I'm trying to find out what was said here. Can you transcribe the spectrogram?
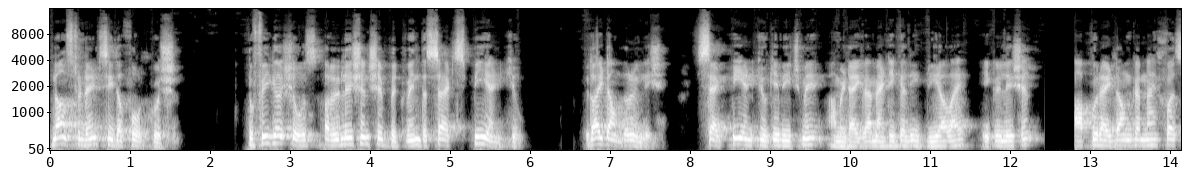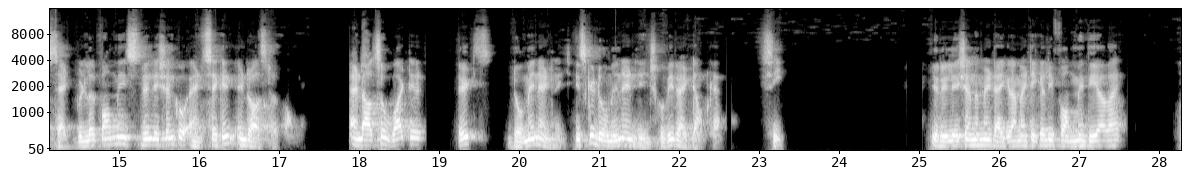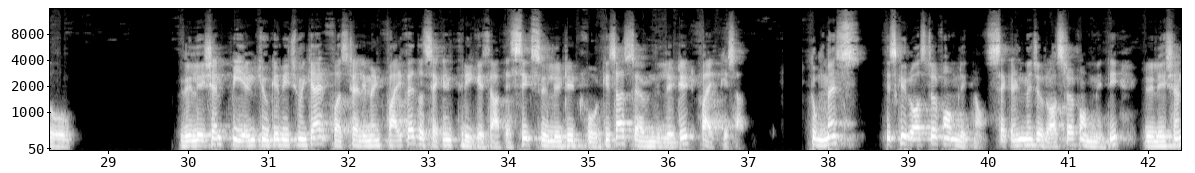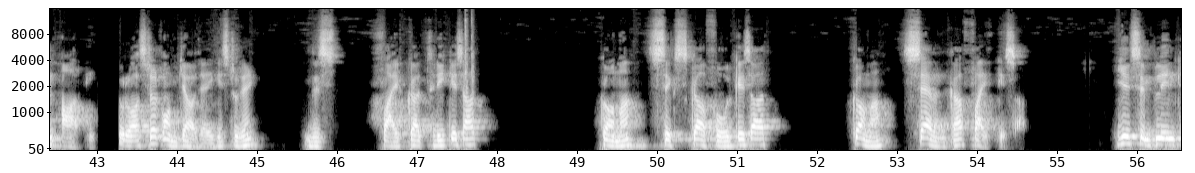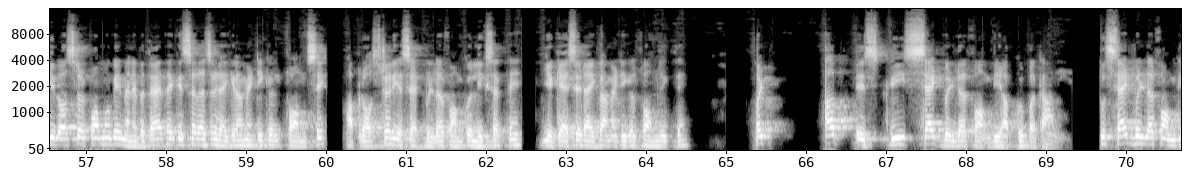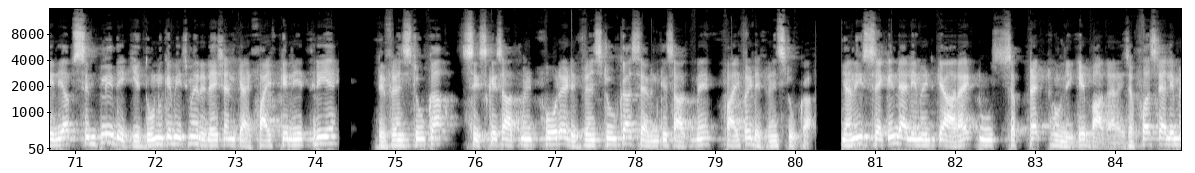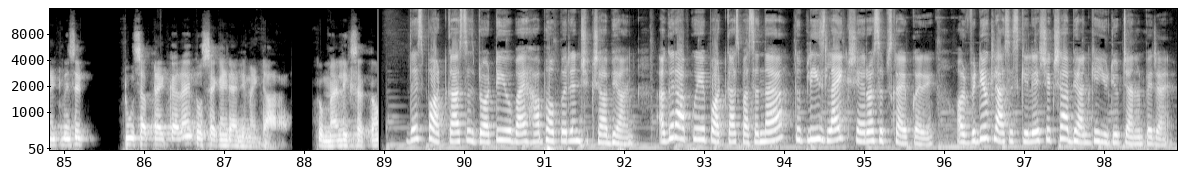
Now, students, see the fourth question. The figure shows a relationship between the sets P and Q. Write down the relation. Set P and Q के बीच में हमें diagrammatically दिया हुआ है एक relation आपको राइट डाउन करना है फ़र्स्ट सेट बिल्डर फॉर्म में, इस रिलेशन को and second in roster form में and also what it it's domain and range इसके डोमेन एंड रेंज को भी राइट डाउन करना है सी ये रिलेशन हमें डायग्रामेटिकली फॉर्म में दिया हुआ है तो रिलेशन पी एंड क्यू के बीच में क्या है? फ़र्स्ट एलिमेंट फाइव है तो सेकंड थ्री के साथ है। सिक्स रिलेटेड फोर के साथ सेवन रिलेटेड फाइव के साथ। तो मैं इसकी रोस्टर फॉर्म लिख रहा हूँ। सेकंड में जो रोस्टर फॉर्म में थी रिलेशन आर थी तो रोस्टर फॉर्म क्या हो जाएगी स्टूडेंट दिस फाइव का थ्री के साथ कॉमा सिक्स का फोर के साथ कॉमा सेवन का फाइव के साथ। ये सिंपली इनकी रोस्टर फॉर्म हो गई। मैंने बताया था किस तरह से डायग्रामेटिकल फॉर्म से आप रोस्टर या सेट बिल्डर फॉर्म को लिख सकते हैं। ये कैसे डायग्रामेटिकल फॉर्म लिखते हैं। बट अब इसकी सेट बिल्डर फॉर्म भी आपको बतानी है। तो सेट बिल्डर फॉर्म के लिए आप सिंपली देखिए, दोनों के बीच में रिलेशन क्या है? फाइव के लिए थ्री है डिफरेंस टू का सिक्स के साथ में फोर है डिफरेंस टू का सेवन के साथ में फाइव है डिफरेंस टू का। यानी सेकेंड एलिमेंट क्या आ रहा है? टू सब्ट्रैक्ट होने के बाद आ रहा है। जब फ़र्स्ट एलिमेंट में से टू सब कर रहे हैं तो सेकेंड एलिमेंट आ रहा है। तो मैं लिख सकता हूँ। This podcast is brought you by Hubhopper Shiksha Abhiyan अगर आपको ये पॉडकास्ट पसंद आया तो प्लीज़ लाइक शेयर और सब्सक्राइब करें। और वीडियो क्लासेस के लिए शिक्षा अभियान के यूट्यूब चैनल पर जाएँ।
